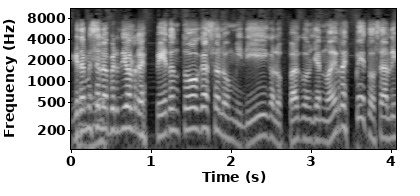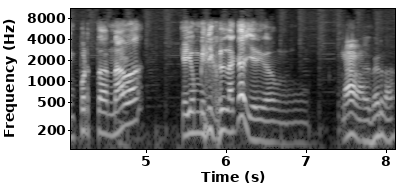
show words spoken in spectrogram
Y que también se le ha perdido el respeto en todo caso a los milicos, a los pacos, ya no hay respeto, o sea, le importa nada que haya un milico en la calle, digamos. Nada. Es verdad.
